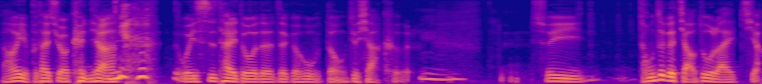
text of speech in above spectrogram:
然后也不太需要跟人家 维持太多的这个互动，就下课了。嗯，所以从这个角度来讲，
